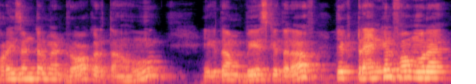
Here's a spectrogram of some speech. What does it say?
हॉरिजेंटल मैं ड्रॉ करता हूँ एकदम बेस के तरफ़ तो एक ट्रायंगल फॉर्म हो रहा है।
